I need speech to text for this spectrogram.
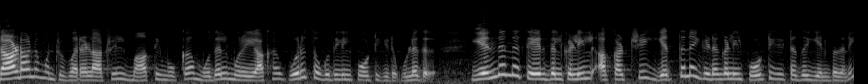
நாடாளுமன்ற வரலாற்றில் மதிமுக முதல் முறையாக ஒரு தொகுதியில் போட்டியிட உள்ளது எந்தெந்த தேர்தல்களில் அக்கட்சி எத்தனை இடங்களில் போட்டியிட்டது என்பதனை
